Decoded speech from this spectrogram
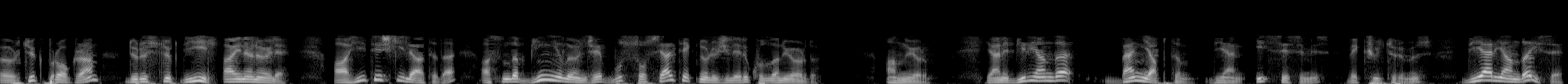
örtük program dürüstlük değil. Aynen öyle. Ahi Teşkilatı da aslında bin yıl önce bu sosyal teknolojileri kullanıyordu. Anlıyorum. Yani bir yanda ben yaptım diyen iç sesimiz ve kültürümüz, diğer yanda ise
